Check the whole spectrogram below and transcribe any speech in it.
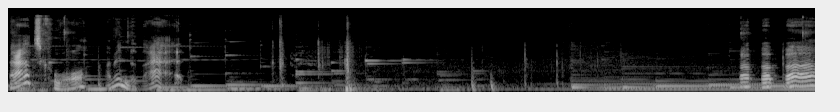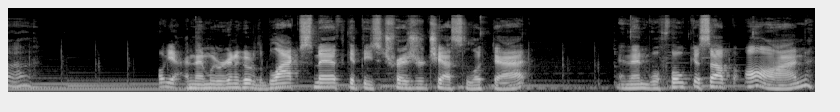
That's cool. I'm into that. Ba, ba, ba. Oh yeah, and then we were gonna go to the blacksmith, get these treasure chests looked at. And then we'll focus up on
